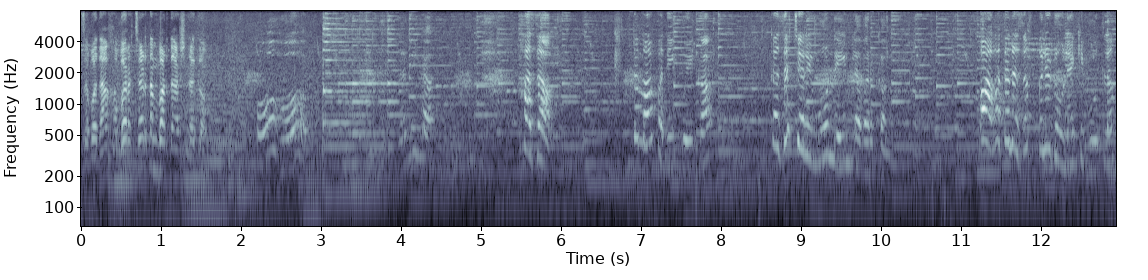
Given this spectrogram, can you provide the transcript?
زه به دا خبره چرته هم برداشت نه کوم هو هو نبیلا خزا ته ما په دې پوه کا که زه چېرې مور نه یم لور کم خو هغه ته نه زه خپلې ډولۍ کې بوتلم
